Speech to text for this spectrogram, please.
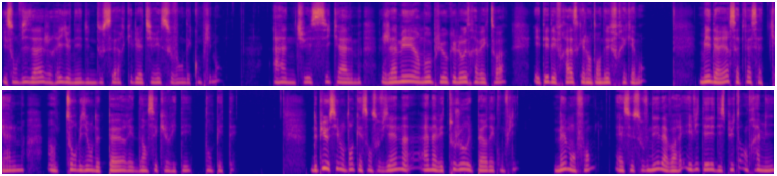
et son visage rayonnait d'une douceur qui lui attirait souvent des compliments. Anne, tu es si calme, jamais un mot plus haut que l'autre avec toi, étaient des phrases qu'elle entendait fréquemment. Mais derrière cette façade calme, un tourbillon de peur et d'insécurité tempêtait. Depuis aussi longtemps qu'elle s'en souvienne, Anne avait toujours eu peur des conflits. Même enfant, elle se souvenait d'avoir évité les disputes entre amis,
